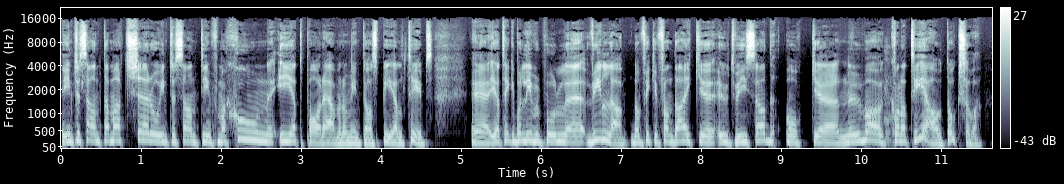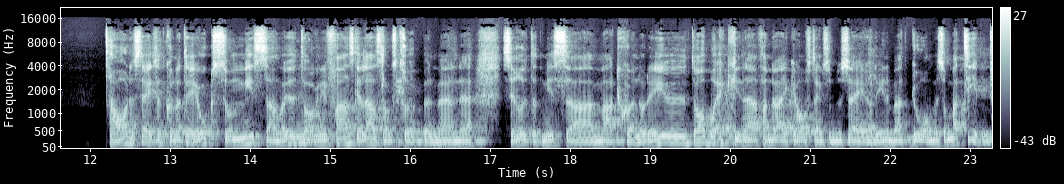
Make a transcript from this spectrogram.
det är intressanta matcher och intressant information i ett par, även om vi inte har speltips. Eh, jag tänker på Liverpool-Villa. De fick ju van Dijk eh, utvisad och eh, nu var Konaté out också, va? Ja, det sägs att Konaté också missar. Han var ju uttagen i franska landslagstruppen men ser ut att missa matchen. Och det är ju ett avbräck när van Dijk är avstängd som du säger. Det innebär att Gomes och Matip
